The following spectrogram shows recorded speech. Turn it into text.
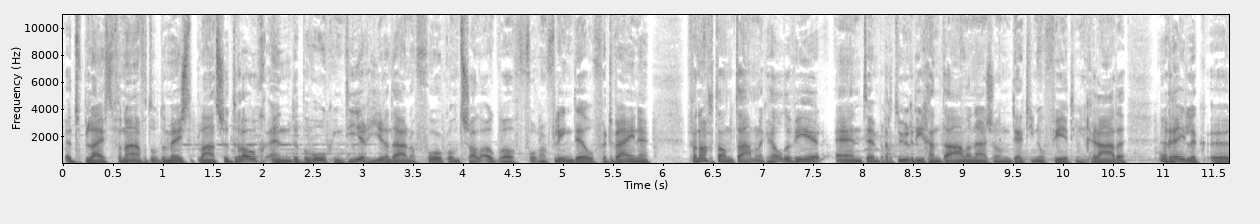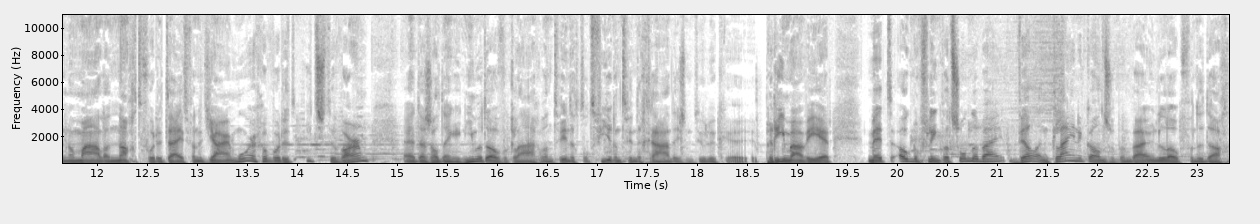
Het blijft vanavond op de meeste plaatsen droog... en de bewolking die er hier en daar nog voorkomt... zal ook wel voor een flink deel verdwijnen. Vannacht dan tamelijk helder weer... en temperaturen die gaan dalen naar zo'n 13 of 14 graden. Een redelijk uh, normale nacht voor de tijd van het jaar. Morgen wordt het iets te warm. Uh, daar zal denk ik niemand over klagen... want 20 tot 24 graden is natuurlijk uh, prima weer. Met ook nog flink wat zon erbij. Wel een kleine kans op een bui in de loop van de dag.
